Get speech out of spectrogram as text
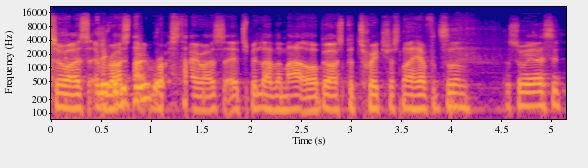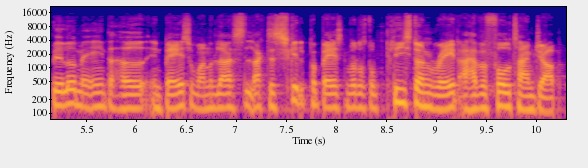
Så også, at Rust, har, Rust har jo også et spil, der har været meget oppe, også på Twitch og sådan noget her for tiden. der så jeg også et billede med en, der havde en base, hvor han lagt et skilt på basen, hvor der stod, Please don't raid, I have a full-time job.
